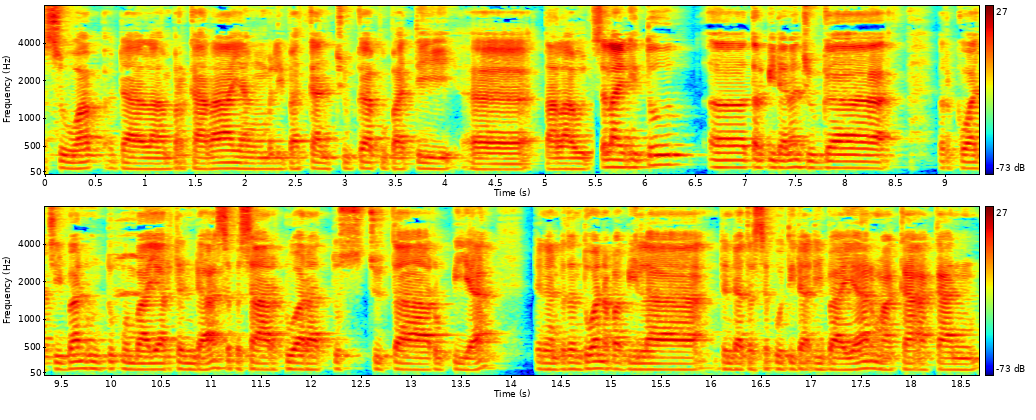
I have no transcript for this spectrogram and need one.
suap dalam perkara yang melibatkan juga Bupati eh, Talaut. Selain itu uh, terpidana juga berkewajiban untuk membayar denda sebesar 200 juta rupiah dengan ketentuan apabila denda tersebut tidak dibayar maka akan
